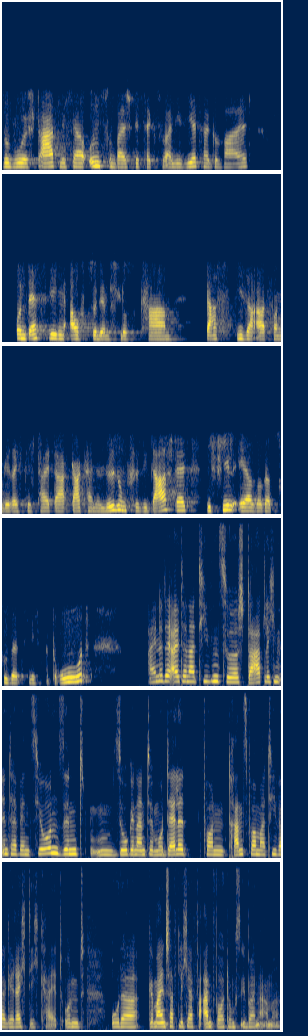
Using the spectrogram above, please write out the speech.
sowohl staatlicher und zum Beispiel sexualisierter Gewalt und deswegen auch zu dem Schluss kam, dass diese Art von Gerechtigkeit da gar keine Lösung für sie darstellt, sie viel eher sogar zusätzlich bedroht. Eine der Alternativen zur staatlichen Intervention sind hm, sogenannte Modelle von transformativer Gerechtigkeit und oder gemeinschaftlicher Verantwortungsübernahme.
